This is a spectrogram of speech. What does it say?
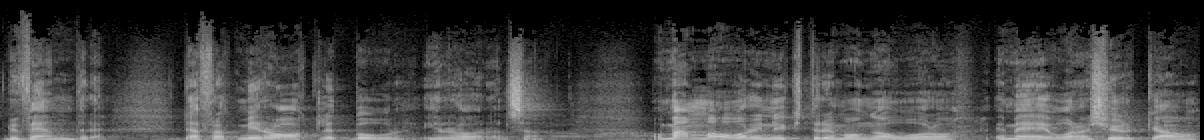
Nu vänder det. Därför att miraklet bor i rörelsen. Och mamma har varit nykter i många år och är med i vår kyrka och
